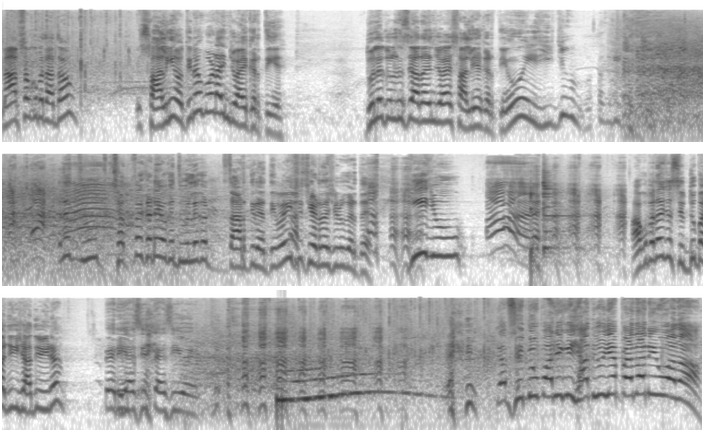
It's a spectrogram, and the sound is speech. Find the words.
मैं आप सबको बताता हूँ ये सालियाँ होती ना बड़ा इंजॉय करती हैं। दूल्हे दुल्हन से ज़्यादा इंजॉय सालियाँ करती हैं। अरे छत पे खड़े होकर दूल्हे को ताड़ती रहती है वही से छेड़ना शुरू करते हैं। जीजू आपको पता है जब सिद्धू पाजी की शादी हुई ना तेरी ऐसी तैसी हुए। जब सिद्धू पाजी की शादी हुई है पैदा नहीं हुआ था।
